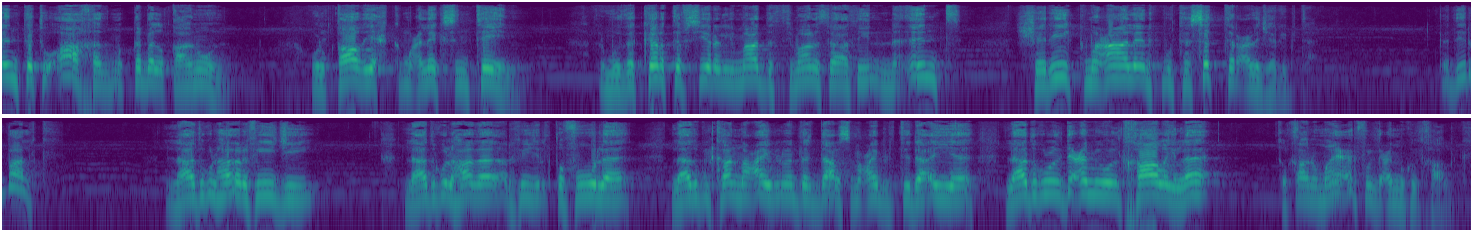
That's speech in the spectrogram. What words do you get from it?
أنت تؤاخذ من قبل القانون. والقاضي يحكم عليك سنتين. المذكرة تفسير لماده 38 إن أنت شريك معاه لأنك متستر على جريمته فدير بالك. لا تقول هذا رفيجي لا تقول هذا رفيج الطفولة لا تقول كان معي بالمدرسة دارس معي بالابتدائية لا تقول ولد عمي ولد خالي لا. القانون ما يعرف ولد عمك ولد خالك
